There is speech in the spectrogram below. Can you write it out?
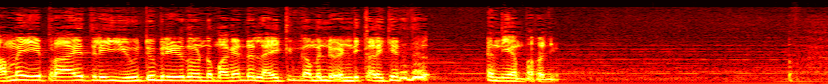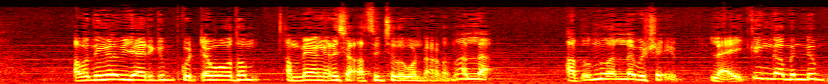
അമ്മ ഈ പ്രായത്തിൽ ഈ യൂട്യൂബിൽ ഇരുന്നുകൊണ്ട് മകന്റെ ലൈക്കും കമന്റും വേണ്ടി കളിക്കരുത് എന്ന് ഞാൻ പറഞ്ഞു. അപ്പോൾ നിങ്ങൾ വിചാരിക്കും കുറ്റബോധം അമ്മയെ അങ്ങനെ ശാസിച്ചത് കൊണ്ടാണെന്ന്. അല്ല അതൊന്നുമല്ല വിഷയം. ലൈക്കും കമന്റും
